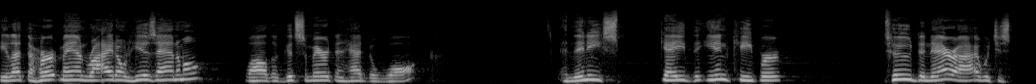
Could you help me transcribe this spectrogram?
He let the hurt man ride on his animal while the Good Samaritan had to walk. And then he gave the innkeeper two denarii, which is,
